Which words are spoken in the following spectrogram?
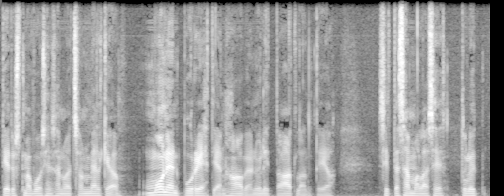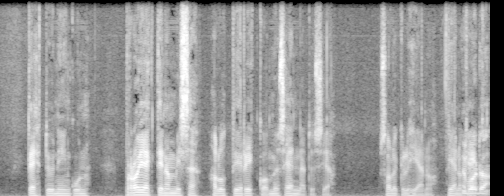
tietysti mä voisin sanoa, että se on melkein monen purjehtijan haave on ylittää Atlantia. Ja sitten samalla se tuli tehtyä niin kuin projektina, missä haluttiin rikkoa myös ennätys. Ja se oli kyllä hieno, hieno Me voidaan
